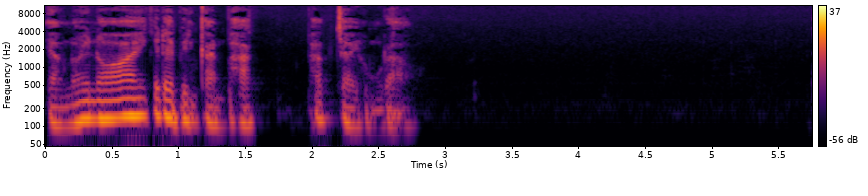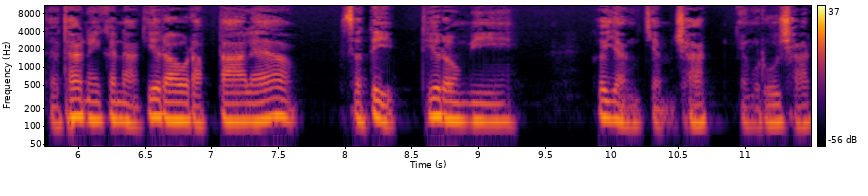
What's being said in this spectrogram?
อย่างน้อยๆ ก็ได้เป็นการพักพักใจของเรา แต่ถ้าในขณะที่เราหลับตาแล้ว สติที่เรามีก็ยังแจ่มชัดยังรู้ชัด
